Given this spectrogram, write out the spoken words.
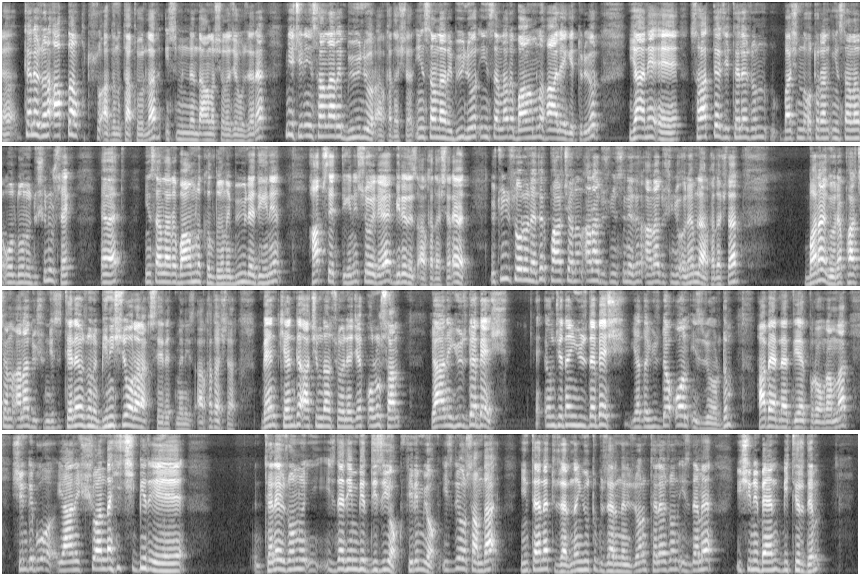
Ee, televizyona aptal kutusu adını takıyorlar. İsminden de anlaşılacağı üzere. Niçin? insanları büyülüyor arkadaşlar. İnsanları büyülüyor, insanları bağımlı hale getiriyor. Yani e, saatlerce televizyonun başında oturan insanlar olduğunu düşünürsek evet insanları bağımlı kıldığını, büyülediğini, hapsettiğini söyleyebiliriz arkadaşlar. Evet. Üçüncü soru nedir? Parçanın ana düşüncesi nedir? Ana düşünce önemli arkadaşlar. Bana göre parçanın ana düşüncesi televizyonu bilinçli olarak seyretmeniz arkadaşlar. Ben kendi açımdan söyleyecek olursam yani yüzde beş. E, Önceden yüzde beş ya da yüzde on izliyordum. Haberler diğer programlar. Şimdi bu yani şu anda hiçbir e, televizyonu izlediğim bir dizi yok. Film yok. İzliyorsam da internet üzerinden YouTube üzerinden izliyorum. Televizyon izleme işini ben bitirdim.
